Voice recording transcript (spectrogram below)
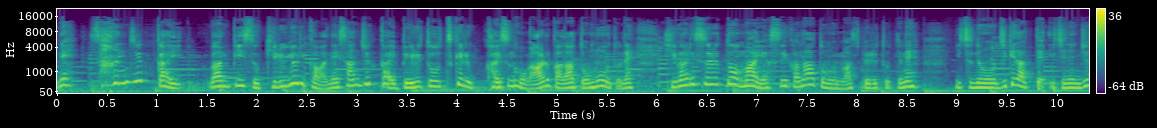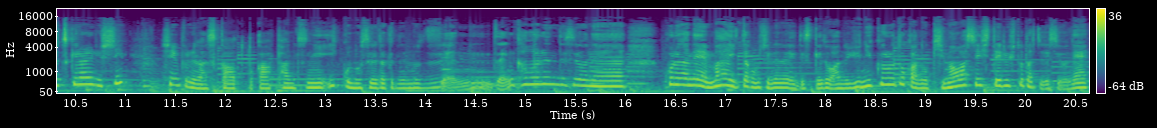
ね、30回ワンピースを着るよりかはね、30回ベルトをつける回数の方があるかなと思うとね、日割りするとまあ安いかなと思います。ベルトってね、いつの時期だって一年中つけられるし、シンプルなスカートとかパンツに1個乗せるだけでも全然変わるんですよね。これがね、前言ったかもしれないですけど、あのユニクロとかの着回ししてる人たちですよね。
